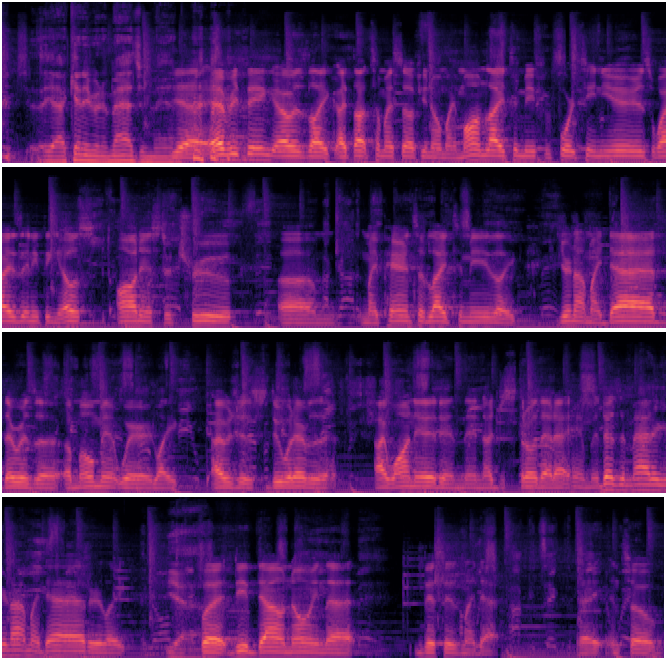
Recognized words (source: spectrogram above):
yeah, I can't even imagine, man. Yeah, everything. I was like, I thought to myself, you know, my mom lied to me for 14 years. Why is anything else honest or true? Um, my parents have lied to me. Like, you're not my dad. There was a, a moment where, like, I was just do whatever the, I wanted, and then I just throw that at him. It doesn't matter. You're not my dad, or like, yeah. but deep down knowing that this is my dad right and so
